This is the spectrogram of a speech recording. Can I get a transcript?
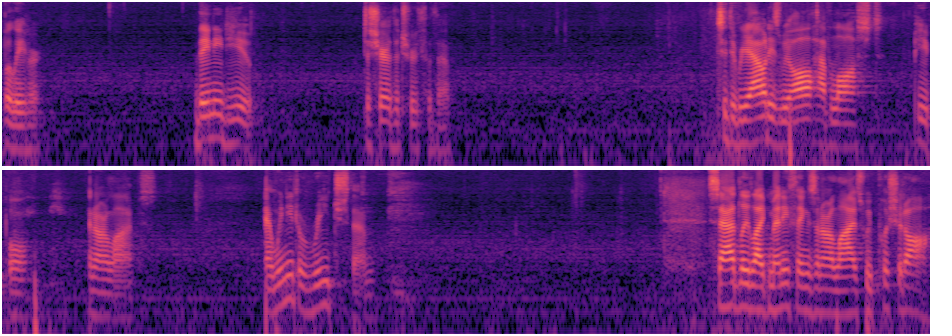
believer. They need you to share the truth with them. See, the reality is we all have lost people in our lives. And we need to reach them. Sadly, like many things in our lives, we push it off.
